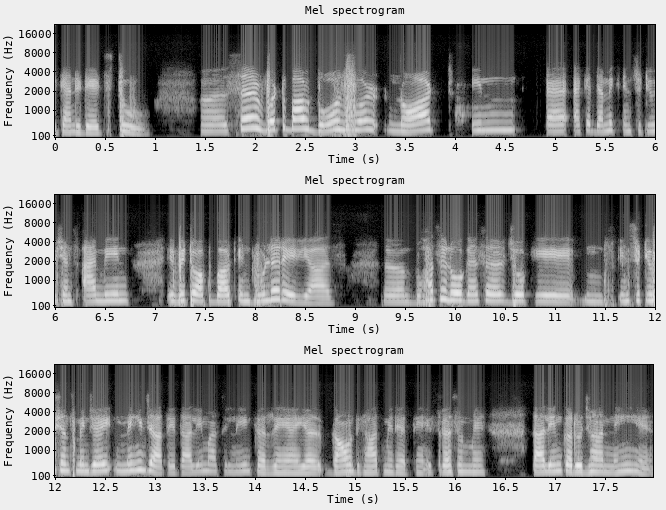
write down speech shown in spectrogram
the candidates too. Uh, sir, what about those who are not in uh, academic institutions? I mean, if we talk about in rural areas, बहुत से लोग हैं सर जो कि इंस्टीट्यूशंस में जाए नहीं जाते तालीम हासिल नहीं कर रहे हैं या गाँव देहात में रहते हैं इस तरह से उनमें तालीम का रुझान नहीं है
